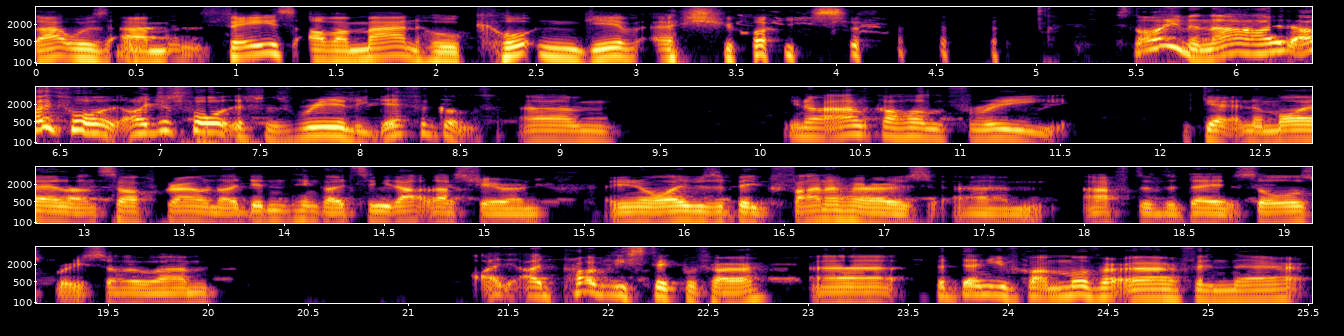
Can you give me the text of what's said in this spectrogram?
That was a No. face of a man who couldn't give a choice. It's not even that. I, I thought I just thought this was really difficult. Um, you know, alcohol free getting a mile on soft ground. I didn't think I'd see that last year, and you know, I was a big fan of hers um, after the day at Salisbury. So um, I, I'd probably stick with her. Uh, but then you've got Mother Earth in there,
